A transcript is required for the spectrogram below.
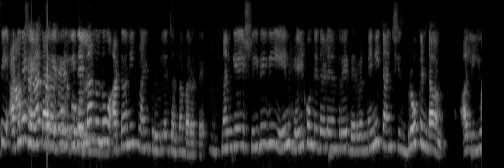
ಸಿ ಅದನ್ನೇ ಹೇಳ್ತಾ ಇರೋದು ಹೇಳ್ಬೋದು. ಇದೆಲ್ಲಾನು ಅಟರ್ನಿ ಕ್ಲೈಂಟ್ ಪ್ರಿವಿಲೇಜ್ ಅಂತ ಬರುತ್ತೆ. ನನ್ಗೆ ಶ್ರೀದೇವಿ ಏನ್ ಹೇಳ್ಕೊಂಡಿದ್ದಾಳೆ ಅಂದ್ರೆ there were many times she's broken down ಅಲ್ಲಿ ಯು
